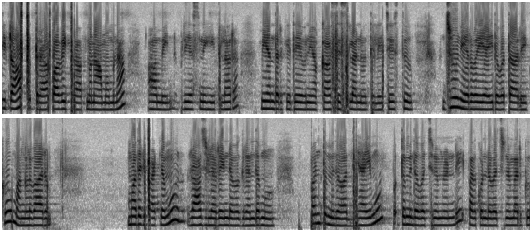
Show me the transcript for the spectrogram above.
పితా పుత్ర పవిత్ర ఆత్మనామమున ఆమెన్. ప్రియ స్నేహితులారా మీ అందరికీ దేవుని యొక్క ఆశీస్సులను తెలియజేస్తూ జూన్ ఇరవై ఐదవ తారీఖు మంగళవారం మొదటి పట్టణము రాజుల రెండవ గ్రంథము పంతొమ్మిదవ అధ్యాయము తొమ్మిదవ వచనం నుండి పదకొండవ వచనం వరకు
